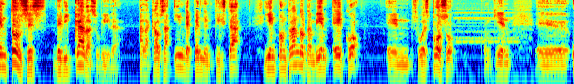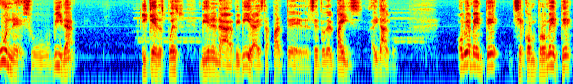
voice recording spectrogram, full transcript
entonces, dedicada su vida a la causa independentista y encontrando también eco en su esposo, con quien eh, une su vida y que después vienen a vivir a esta parte del centro del país, a Hidalgo. Obviamente se compromete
